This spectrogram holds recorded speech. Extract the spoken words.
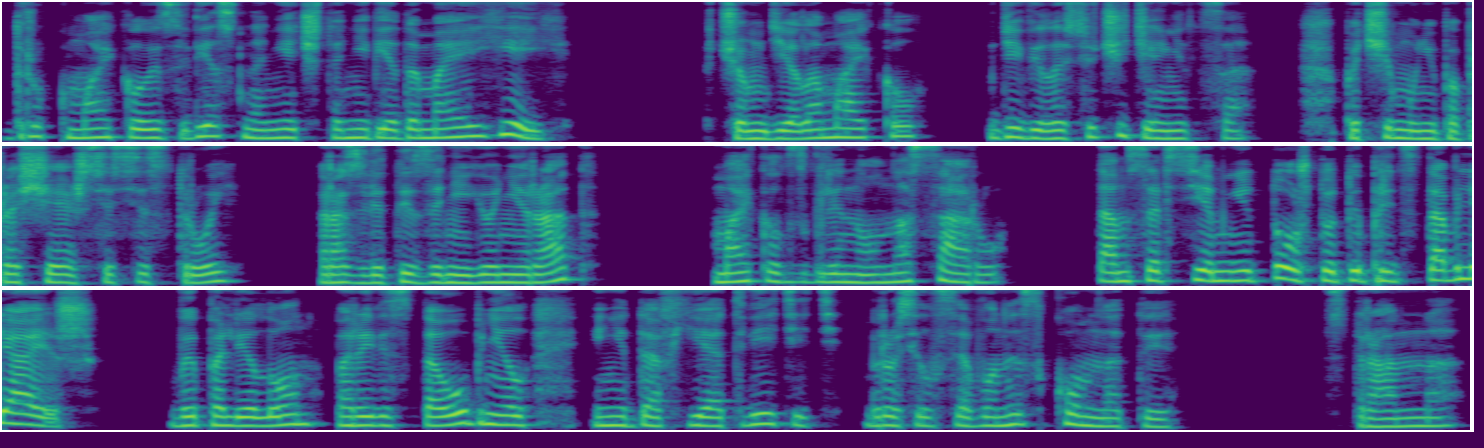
Вдруг Майклу известно нечто неведомое ей. «В чем дело, Майкл?» – удивилась учительница. Почему не попрощаешься с сестрой? Разве ты за нее не рад? Майкл взглянул на Сару. Там совсем не то, что ты представляешь. Выпалил он, порывисто обнял и, не дав ей ответить, бросился вон из комнаты. Странно,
